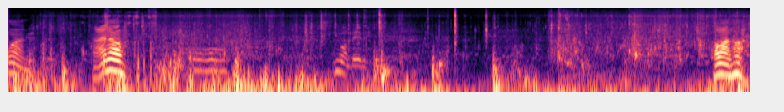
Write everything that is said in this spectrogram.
Hold on. I know. Come on, baby. Hold on, hold on.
